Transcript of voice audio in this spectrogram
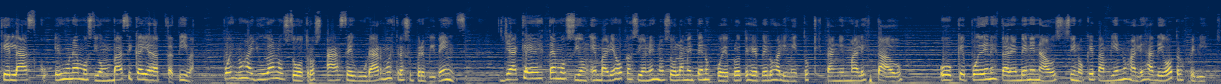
que el asco es una emoción básica y adaptativa, pues nos ayuda a nosotros a asegurar nuestra supervivencia, ya que esta emoción en varias ocasiones no solamente nos puede proteger de los alimentos que están en mal estado o que pueden estar envenenados, sino que también nos aleja de otros peligros.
